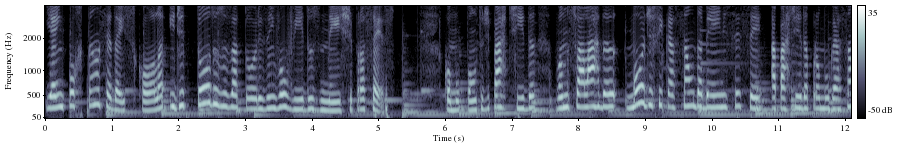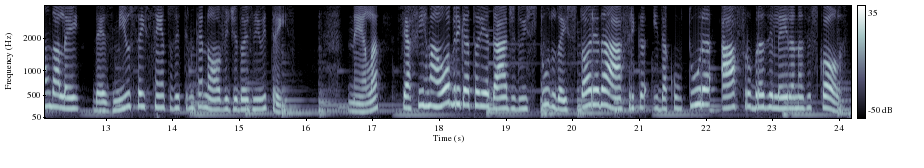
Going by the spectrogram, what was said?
e a importância da escola e de todos os atores envolvidos neste processo. Como ponto de partida, vamos falar da modificação da BNCC a partir da promulgação da Lei 10.639 de 2003. Nela, se afirma a obrigatoriedade do estudo da história da África e da cultura afro-brasileira nas escolas,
